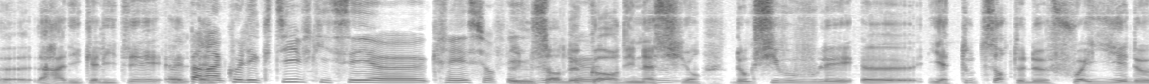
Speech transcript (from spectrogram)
euh, la radicalité... Oui, elle- Par elle- un collectif qui s'est euh, créé sur Facebook. une sorte de euh, coordination. Donc, si vous voulez, il y a toutes sortes de foyers de,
